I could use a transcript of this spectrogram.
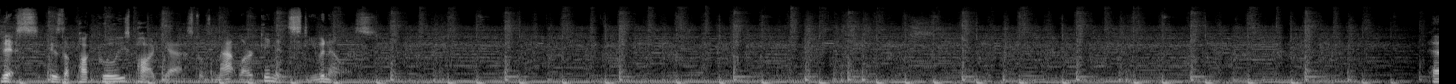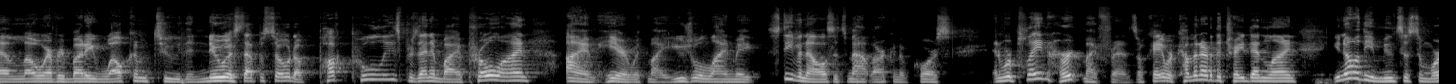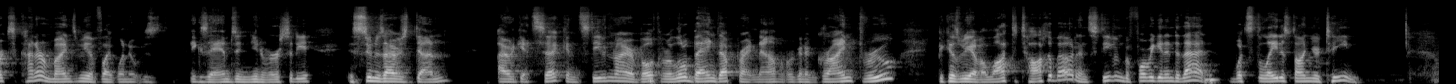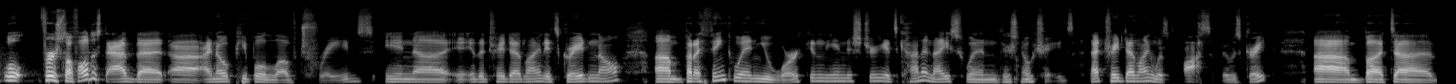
This is the Puck Poolies podcast with Matt Larkin and Steven Ellis. Hello, everybody. Welcome to the newest episode of Puck Poolies presented by Proline. I am here with my usual line mate, Steven Ellis. It's Matt Larkin, of course. And we're playing hurt, my friends. Okay. We're coming out of the trade deadline. You know how the immune system works? It kind of reminds me of like when it was exams in university. As soon as I was done, I would get sick. And Steven and I are both, we're a little banged up right now, but we're going to grind through because we have a lot to talk about. And Steven, before we get into that, what's the latest on your team? Well, first off, I'll just add that uh, I know people love trades in uh, in the trade deadline. It's great and all, um, but I think when you work in the industry, it's kind of nice when there's no trades. That trade deadline was awesome. It was great, um, but uh,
